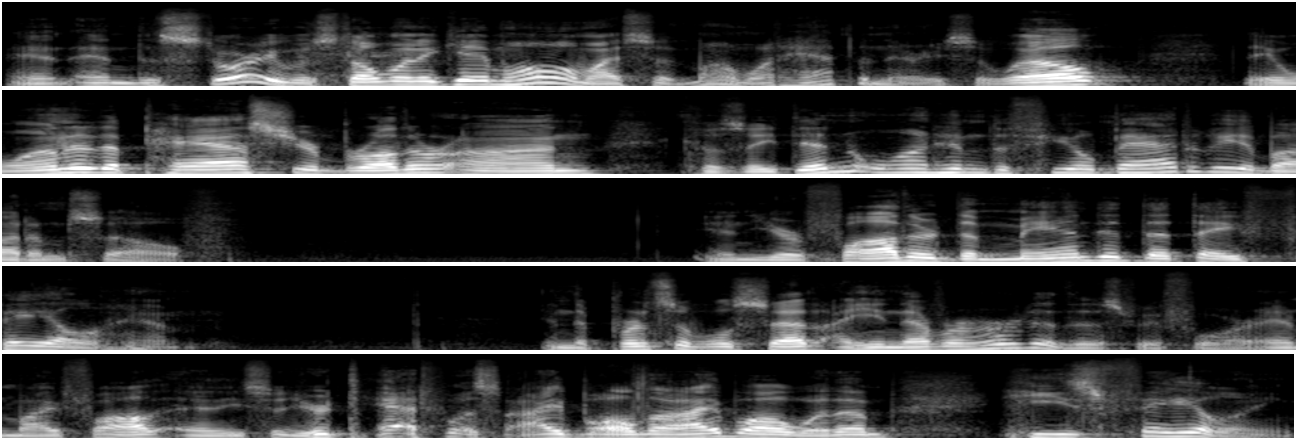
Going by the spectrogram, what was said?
and, and the story was told when he came home. I said, Mom, what happened there? He said, Well, they wanted to pass your brother on because they didn't want him to feel badly about himself. And your father demanded that they fail him. And the principal said, he never heard of this before. And my father, and he said, Your dad was eyeball to eyeball with him. He's failing.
